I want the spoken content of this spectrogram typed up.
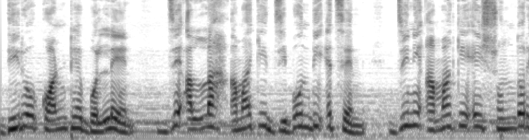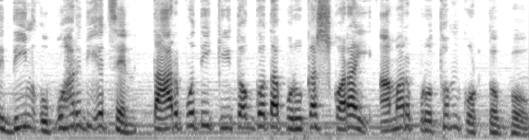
দৃঢ় কণ্ঠে বললেন, যে আল্লাহ আমাকে জীবন দিয়েছেন, যিনি আমাকে এই সুন্দর দিন উপহার দিয়েছেন, তার প্রতি কৃতজ্ঞতা প্রকাশ করাই আমার প্রথম কর্তব্য।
